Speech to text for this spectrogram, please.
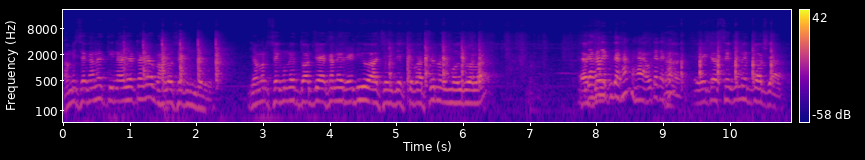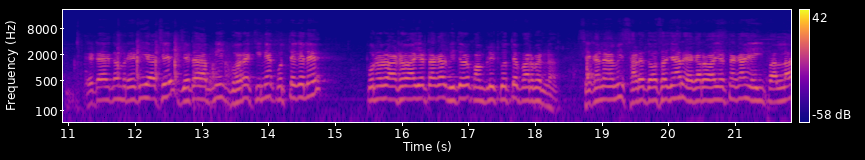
আমি সেখানে তিন হাজার টাকায় ভালো সেগুন দেবো। যেমন সেগুনের দরজা এখানে রেডিও আছে ওই দেখতে পাচ্ছেন ওই ময়ূরওয়ালা। দেখান একদম- একটু দেখান হ্যাঁ ওটা দেখান। হ্যাঁ, সেগুনের দরজা। এটা একদম রেডি আছে যেটা আপনি ঘরে কিনে করতে গেলে পনেরো আঠেরো হাজার টাকার ভিতরে কমপ্লিট করতে পারবেন না। সেখানে আমি সাড়ে দশ হাজার, এগারো হাজার টাকা এই পাল্লা,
